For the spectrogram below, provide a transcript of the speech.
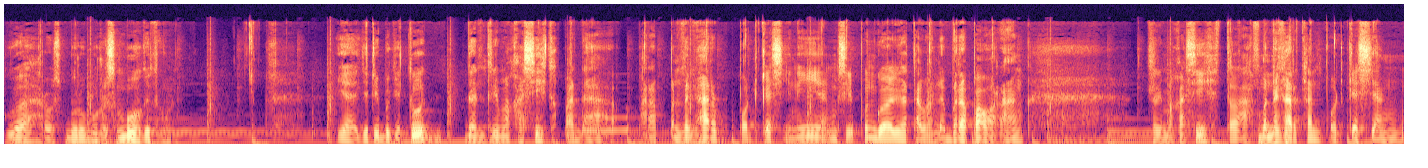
gue harus buru-buru sembuh gitu. Ya jadi begitu dan terima kasih kepada para pendengar podcast ini yang meskipun gue agak tahu ada berapa orang terima kasih telah mendengarkan podcast yang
